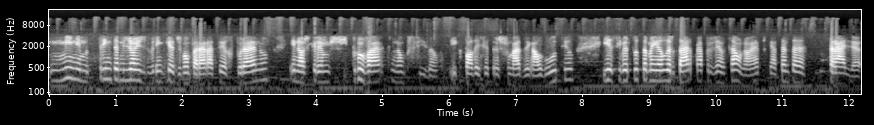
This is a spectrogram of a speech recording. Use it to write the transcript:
no mínimo 30 milhões de brinquedos vão parar a aterro por ano e nós queremos provar que não precisam e que podem ser transformados em algo útil e, acima de tudo, também alertar para a prevenção, não é? Porque há tanta tralha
